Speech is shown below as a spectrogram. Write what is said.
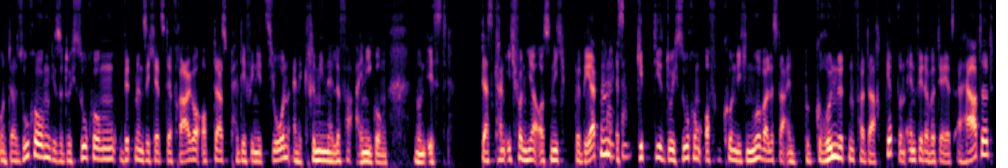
Untersuchungen, diese Durchsuchungen widmen sich jetzt der Frage, ob das per Definition eine kriminelle Vereinigung nun ist. Das kann ich von hier aus nicht bewerten. Ja, es gibt die Durchsuchung offenkundig nur, weil es da einen begründeten Verdacht gibt. Und entweder wird er jetzt erhärtet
